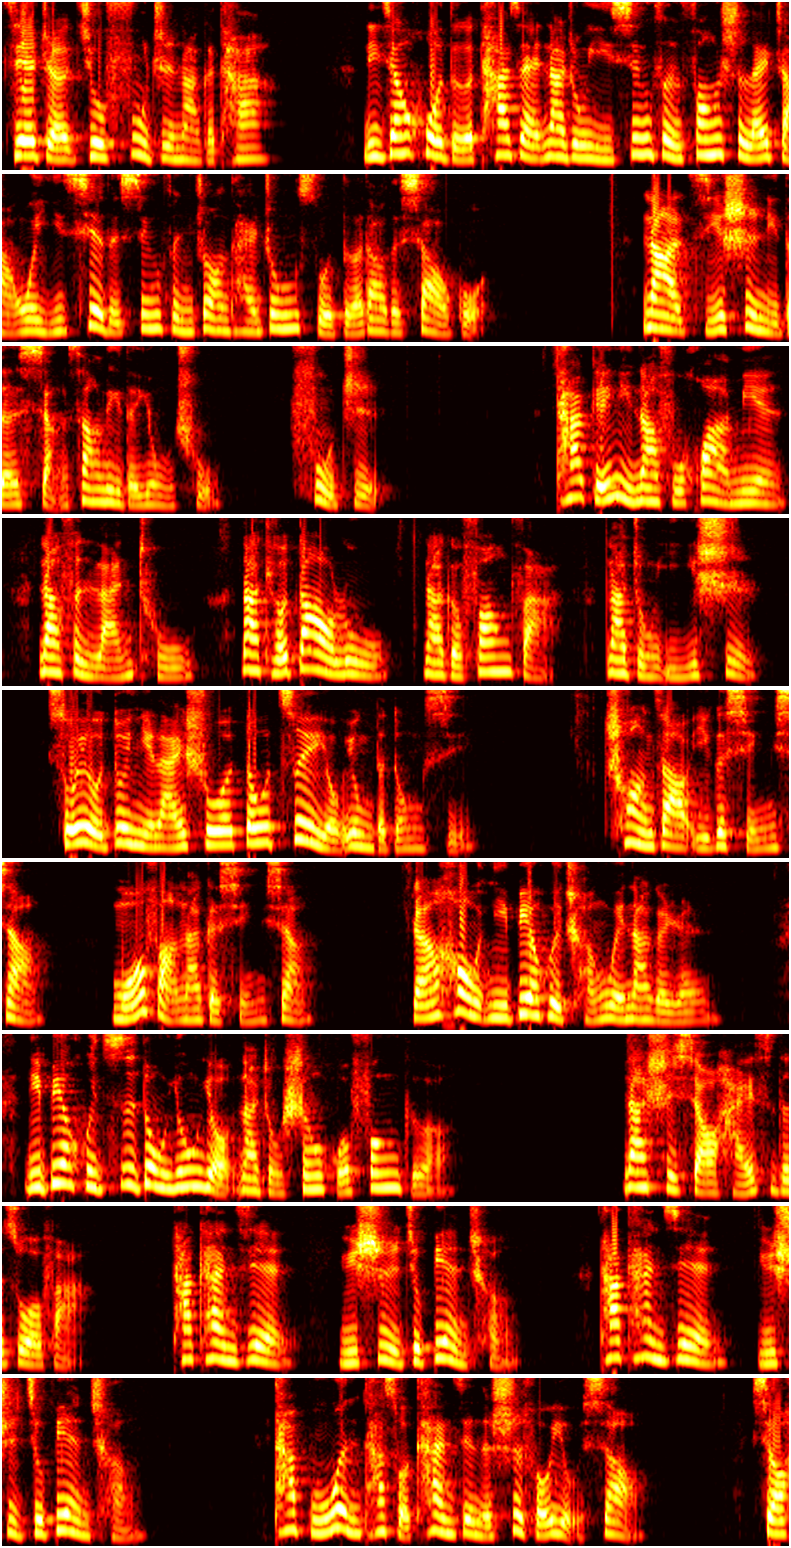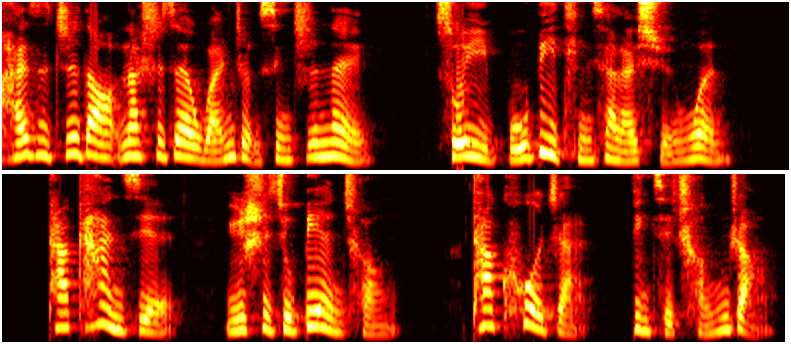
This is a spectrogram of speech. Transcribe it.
接着就复制那个他，你将获得他在那种以兴奋方式来掌握一切的兴奋状态中所得到的效果。那即是你的想象力的用处。复制，他给你那幅画面、那份蓝图、那条道路、那个方法。那种仪式，所有对你来说都最有用的东西，创造一个形象，模仿那个形象，然后你便会成为那个人，你便会自动拥有那种生活风格。那是小孩子的做法，他看见，于是就变成；他看见，于是就变成。他不问他所看见的是否有效，小孩子知道那是在完整性之内。所以不必停下来询问，他看见，于是就变成，他扩展并且成长。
